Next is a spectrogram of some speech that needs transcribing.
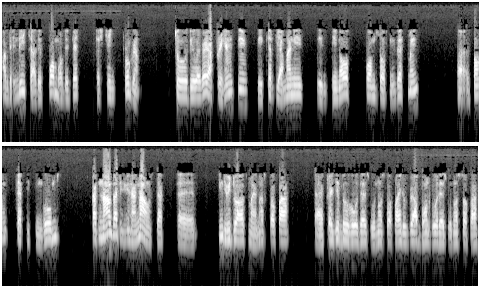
of the nature, the form of the debt exchange program. So they were very apprehensive. They kept their money in, in off forms of investment. Uh, some kept it in homes. But now that it's been announced that uh, individuals might not suffer, uh, treasury bill holders will not suffer, individual bond holders will not suffer,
